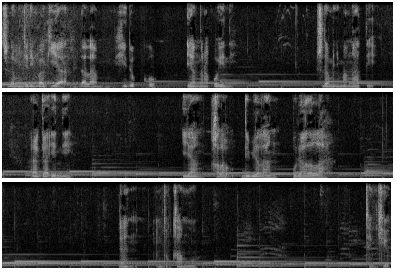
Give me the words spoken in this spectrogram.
sudah menjadi bagian dalam hidupku yang rapuh ini. Sudah menyemangati raga ini yang kalau dibilang udah lelah dan untuk kamu thank you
